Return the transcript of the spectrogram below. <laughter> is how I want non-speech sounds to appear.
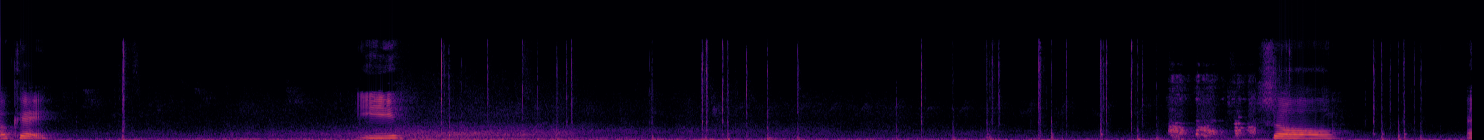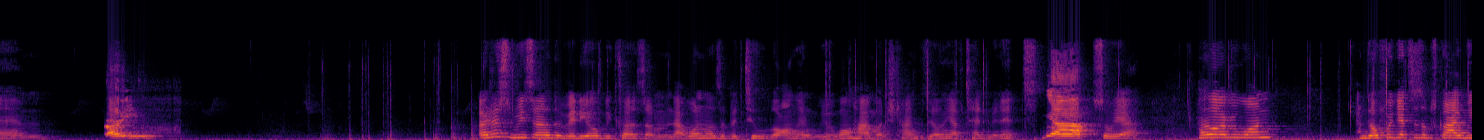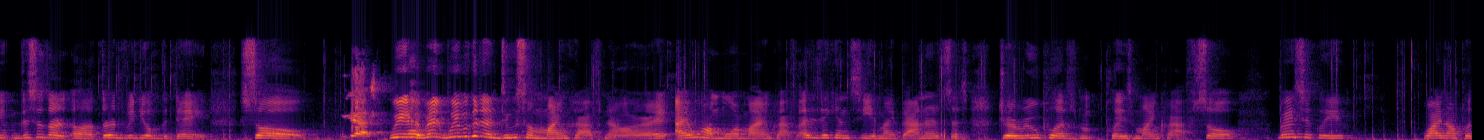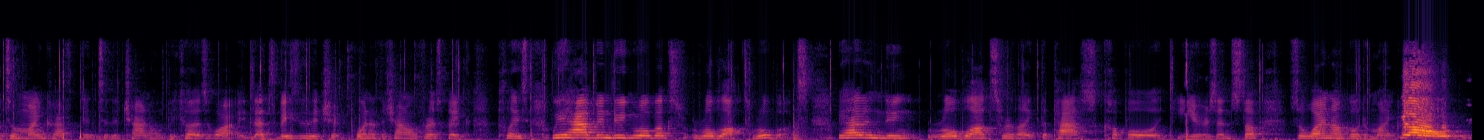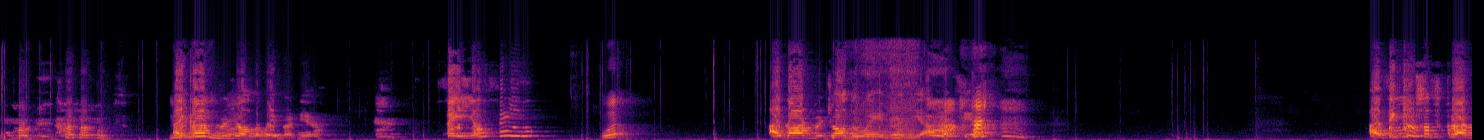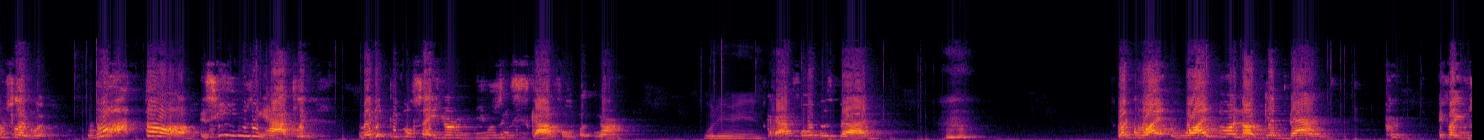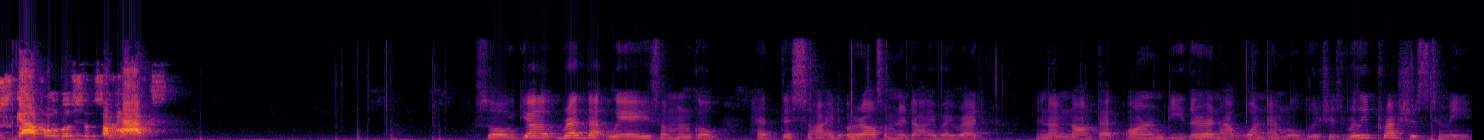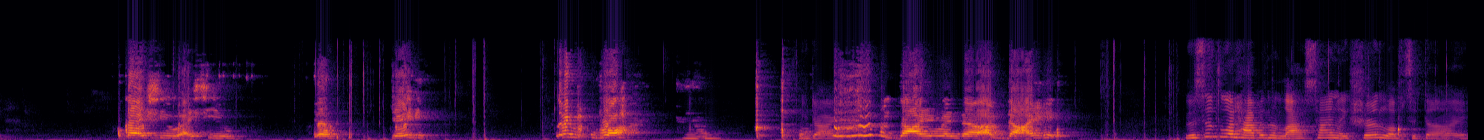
Okay. E. So, um, Are you? I just restarted the video because um that one was a bit too long and we won't have much time because we only have 10 minutes. Yeah. So yeah, hello everyone. Don't forget to subscribe. We, this is our uh, third video of the day. So Yes. we we we were gonna do some Minecraft now, alright? I want more Minecraft. As you can see in my banner, it says Jeru plays plays Minecraft. So basically, why not put some Minecraft into the channel? Because why? That's basically the point of the channel. First, like place. We have been doing Roblox, Roblox, Roblox. We have been doing Roblox for like the past couple like years and stuff. So why not go to Minecraft? Yo. <laughs> I got well. all the way, but yeah. Fail, fail. What? I got bridge all the way, but yeah. <laughs> I think your subscribers like what? What the? Is he using hacks? Like many people say you're using scaffold, but nah. what do you mean? Scaffold is bad. <laughs> Like why? Why do I not get banned if I use scaffold or some hacks? So yeah, red that way. So I'm gonna go head this side, or else I'm gonna die by red. And I'm not that armed either, and have one emerald, which is really precious to me. Okay, I see you. I see you. Yeah, Jay. Like, bro, You died. <laughs> I'm dying right now. I'm dying. This is what happened the last time. Like, sure loves to die.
